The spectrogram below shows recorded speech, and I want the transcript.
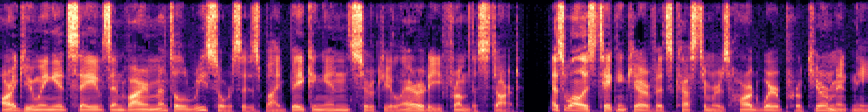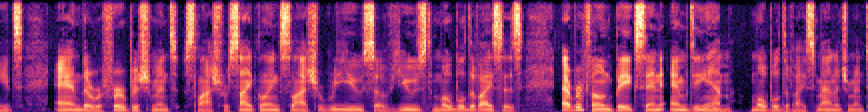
arguing it saves environmental resources by baking in circularity from the start as well as taking care of its customers' hardware procurement needs and the refurbishment slash recycling slash reuse of used mobile devices, Everphone bakes in MDM, mobile device management,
